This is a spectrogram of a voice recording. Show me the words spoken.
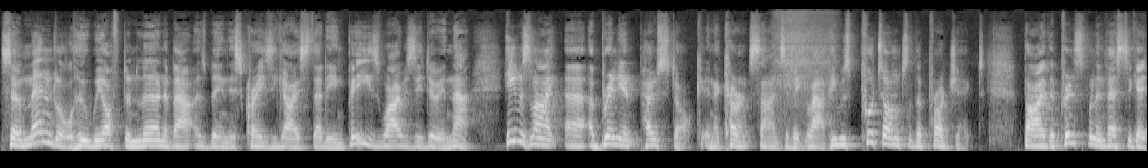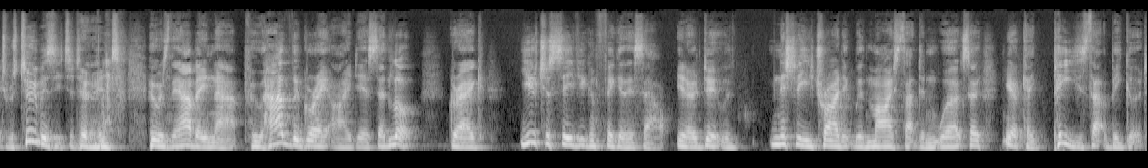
So Mendel, who we often learn about as being this crazy guy studying peas, why was he doing that? He was like uh, a brilliant postdoc in a current scientific lab. He was put onto the project by the principal investigator, was too busy to do it, who was the Abbe Napp, who had the great idea, said, look, Greg, you just see if you can figure this out. You know, do it with initially you tried it with mice that didn't work so yeah okay peas that would be good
